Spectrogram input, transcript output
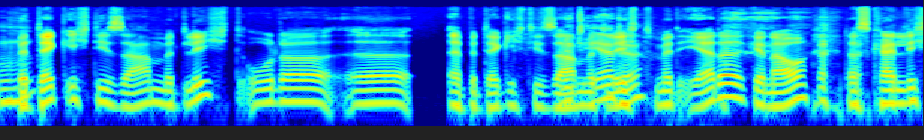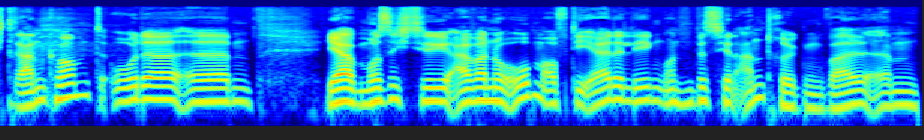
Mhm. Bedecke ich die Samen mit Licht oder äh, äh, bedecke ich die Samen mit, mit Licht, mit Erde, genau, dass kein Licht rankommt. Oder ähm, ja, muss ich sie einfach nur oben auf die Erde legen und ein bisschen andrücken, weil ähm,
